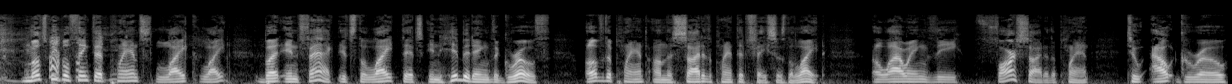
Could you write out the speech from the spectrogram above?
most people think that plants like light, but in fact, it's the light that's inhibiting the growth of the plant on the side of the plant that faces the light, allowing the far side of the plant to outgrow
